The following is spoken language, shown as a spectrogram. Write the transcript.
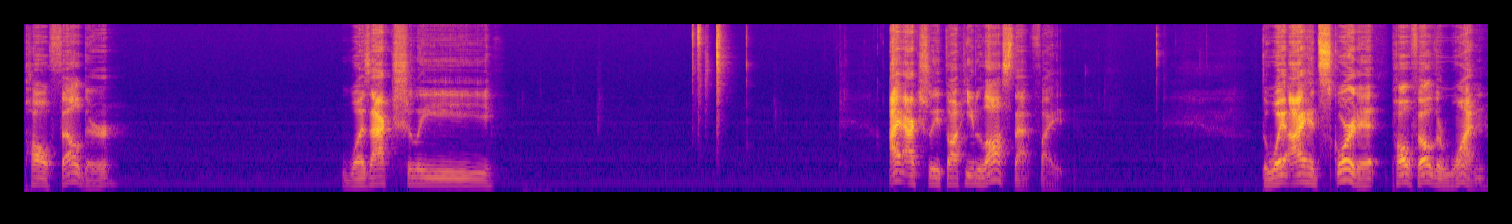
Paul Felder was actually I actually thought he lost that fight. The way I had scored it, Paul Felder won.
